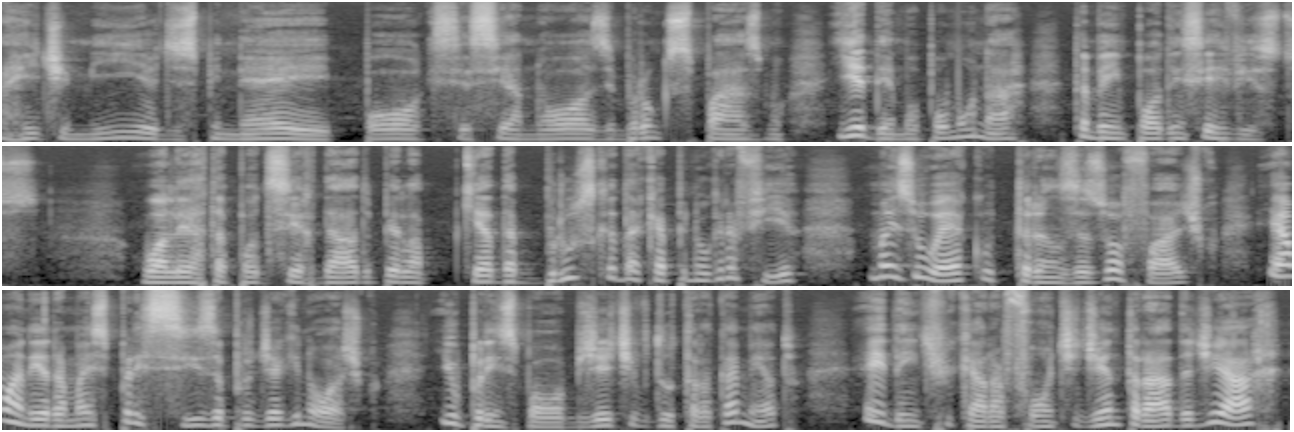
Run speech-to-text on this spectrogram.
Arritmia, dispneia, hipóxia, cianose, broncoespasmo e edema pulmonar também podem ser vistos. O alerta pode ser dado pela queda brusca da capnografia, mas o eco transesofágico é a maneira mais precisa para o diagnóstico, e o principal objetivo do tratamento é identificar a fonte de entrada de ar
